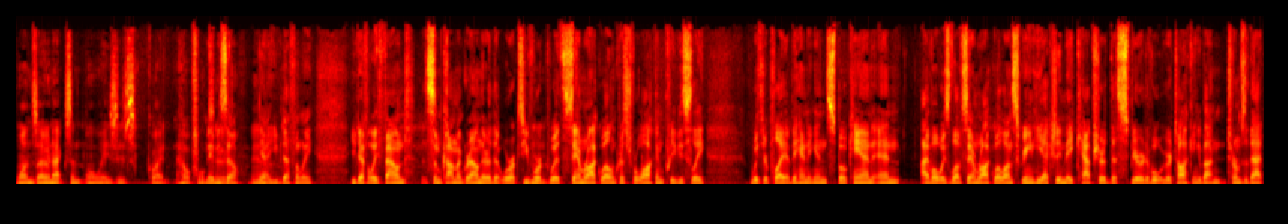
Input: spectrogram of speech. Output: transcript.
one's own accent always is quite helpful. Maybe too. so. Yeah. you've definitely you definitely found some common ground there that works. You've Hmm. worked with Sam Rockwell and Christopher Walken previously with your play, A Behanding in Spokane, and I've always loved Sam Rockwell on screen. He actually may capture the spirit of what we were talking about in terms of that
